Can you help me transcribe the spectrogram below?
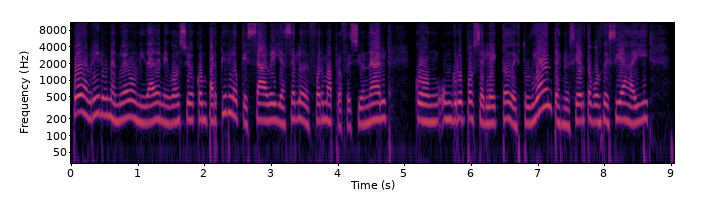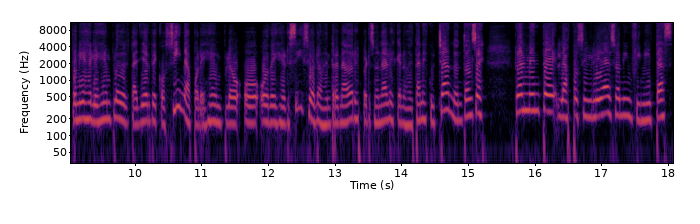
puede abrir una nueva unidad de negocio, compartir lo que sabe y hacerlo de forma profesional con un grupo selecto de estudiantes, ¿no es cierto? Vos decías ahí, ponías el ejemplo del taller de cocina, por ejemplo, o, o de ejercicio, los entrenadores personales que nos están escuchando. Entonces, realmente las posibilidades son infinitas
